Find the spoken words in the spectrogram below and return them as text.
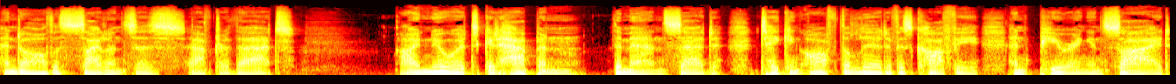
and all the silences after that. I knew it could happen, the man said, taking off the lid of his coffee and peering inside,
